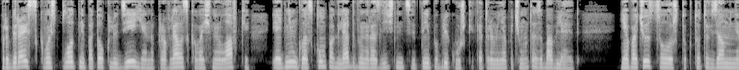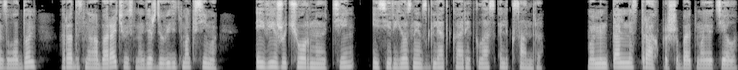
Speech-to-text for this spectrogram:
Пробираясь сквозь плотный поток людей, я направлялась к овощной лавке и одним глазком поглядываю на различные цветные побрякушки, которые меня почему-то забавляют. Я почувствовала, что кто-то взял меня за ладонь, радостно оборачиваясь в надежде увидеть Максима, и вижу черную тень и серьезный взгляд карих глаз Александра. Моментальный страх прошибает мое тело.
